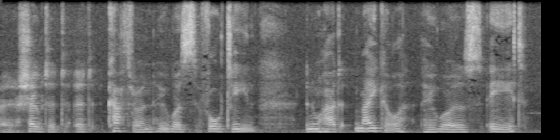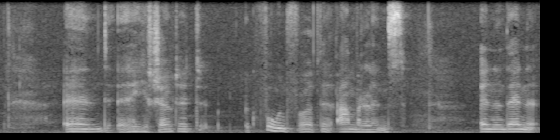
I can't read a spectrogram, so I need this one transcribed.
uh, shouted at Catherine, who was 14, and we had Michael, who was eight, and uh, he shouted, phone for the ambulance. And then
